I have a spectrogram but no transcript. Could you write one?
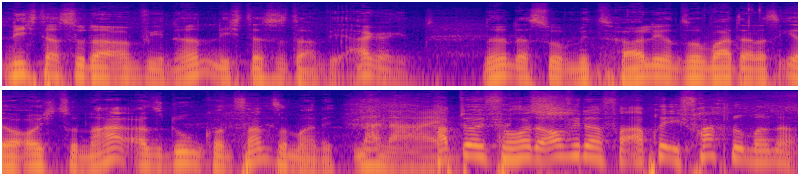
nicht, dass du da irgendwie, ne? Nicht, dass es da irgendwie Ärger gibt. Ne? Dass du mit Hurley und so weiter, dass ihr euch zu nah, also du und Konstanze meine ich. Nein, nein. Habt ihr euch für heute auch wieder verabredet? Ich frage nur mal nach.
